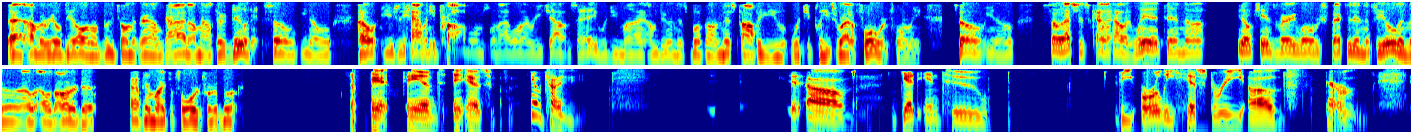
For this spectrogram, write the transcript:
that I'm the real deal. I'm a boots on the ground guy, and I'm out there doing it. So, you know, I don't usually have any problems when I want to reach out and say, "Hey, would you mind? I'm doing this book on this topic. You would you please write a foreword for me?" So, you know, so that's just kind of how it went, and uh, you know, Ken's very well respected in the field, and uh, I, I was honored to have him write the foreword for the book. And and as you know, kind of um, get into the early history of uh,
